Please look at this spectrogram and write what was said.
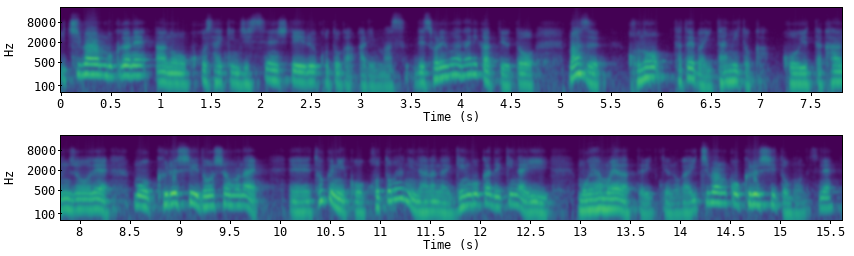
一番僕がねあのここ最近実践していることがあります。でそれは何かっていうとまずこの例えば痛みとかこういった感情でもう苦しいどうしようもない、えー特にこう言葉にならない言語化できないモヤモヤだったりっていうのが一番こう苦しいと思うんですね。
